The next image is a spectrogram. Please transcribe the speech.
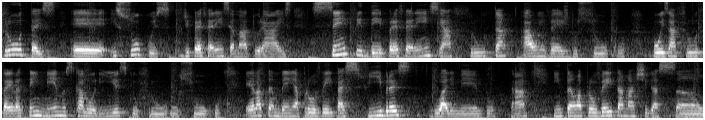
frutas é, e sucos de preferência naturais. Sempre dê preferência à fruta ao invés do suco, pois a fruta ela tem menos calorias que o, fru, o suco. Ela também aproveita as fibras do alimento, tá? Então aproveita a mastigação.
